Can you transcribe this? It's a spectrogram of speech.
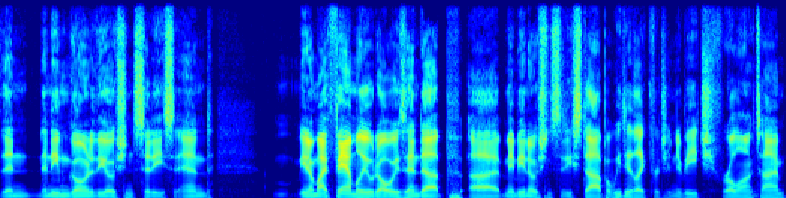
than than even going to the ocean cities. And you know, my family would always end up uh, maybe an ocean city stop, but we did like Virginia Beach for a long time.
